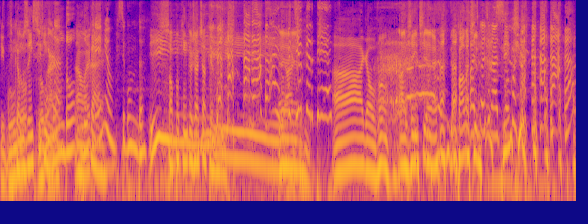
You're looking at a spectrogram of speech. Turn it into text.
Segundo Ficamos em segundo. lugar. Segundo Não, é- lugar. Grêmio? Segunda. Só um pouquinho que eu já te atendo. É, Podia perder. Ah, Galvão. a gente é. Fala, Pode Tino. continuar.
